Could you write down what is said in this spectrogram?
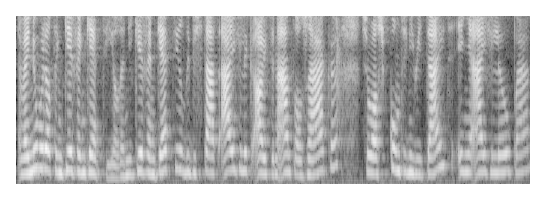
En wij noemen dat een give and get deal. En die give and get deal die bestaat eigenlijk uit een aantal zaken, zoals continuïteit in je eigen loopbaan.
